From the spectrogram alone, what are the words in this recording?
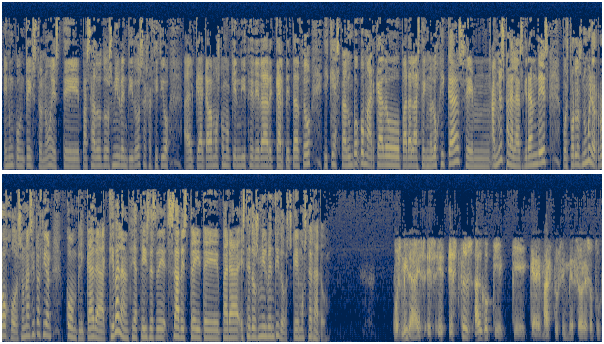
en un contexto, ¿no? Este pasado 2022, ejercicio al que acabamos, como quien dice, de dar carpetazo y que ha estado un poco marcado para las tecnológicas, eh, al menos para las grandes, pues por los números rojos, una situación complicada. ¿Qué balance hacéis desde Substrate eh, para este 2022 que hemos cerrado? Pues mira, es, es, es, esto es algo que, que, que, además tus inversores o tus,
